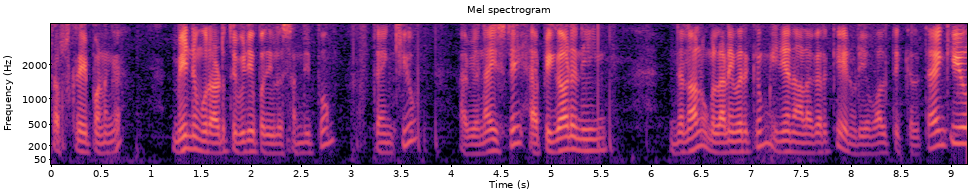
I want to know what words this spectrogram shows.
சப்ஸ்கிரைப் பண்ணுங்கள் மீண்டும் ஒரு அடுத்த வீடியோ பதிவில் சந்திப்போம். Thank you have a nice day happy gardening இந்த நாள் உங்கள் அனைவருக்கும் இனிய நாளாக இருக்க என்னுடைய வாழ்த்துக்கள். தேங்க்யூ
